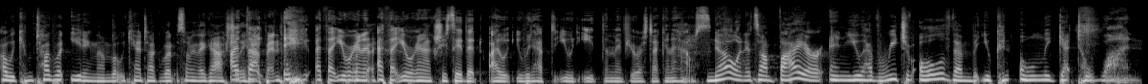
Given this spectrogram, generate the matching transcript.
Oh, we can talk about eating them, but we can't talk about something that can actually I thought, happen. I thought you were gonna. Okay. I thought you were gonna actually say that I you would have to. You would eat them if you were stuck in a house. No, and it's on fire, and you have reach of all of them, but you can only get to one.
